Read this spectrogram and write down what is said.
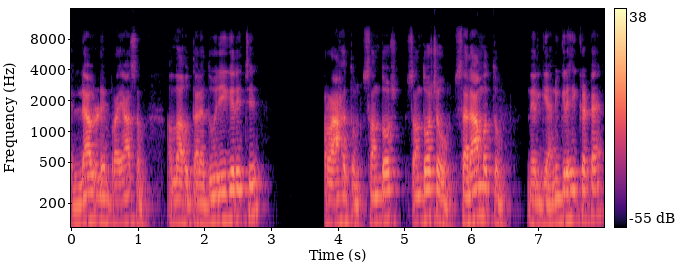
എല്ലാവരുടെയും പ്രയാസം അള്ളാഹു തല ദൂരീകരിച്ച് റാഹത്തും സന്തോഷ സന്തോഷവും സലാമത്തും നൽകി. അനുഗ്രഹിക്കട്ടെ.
